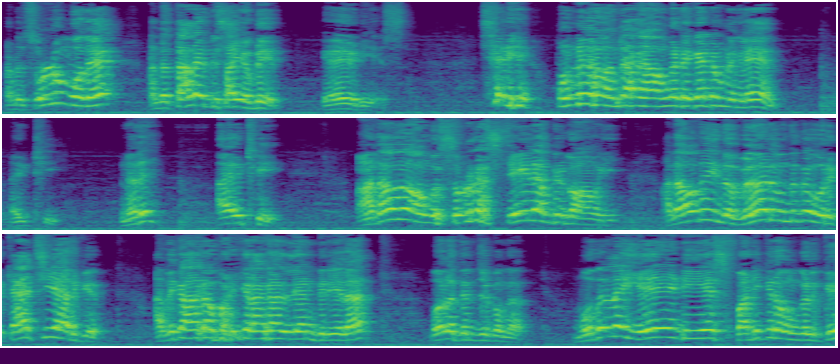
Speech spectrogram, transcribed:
அப்படி சொல்லும் போதே அந்த தலை இப்படி சாய் எப்படி? ஏடிஎஸ். சரி பொண்ணுங்க வந்தாங்க. அவங்ககிட்ட கேட்டோம்னுங்களே ஐடி. என்னது? ஐடி. அதாவது அவங்க சொல்ற ஸ்டைல் அப்படி இருக்கும்? அவங்க அதாவது இந்த வேர்டு வந்து ஒரு கேட்சியா இருக்கு. அதுக்காக படிக்கிறாங்க இல்லையான்னு தெரியல. முதல்ல தெரிஞ்சுக்கோங்க. முதல்ல ஏடிஎஸ் படிக்கிறவங்களுக்கு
